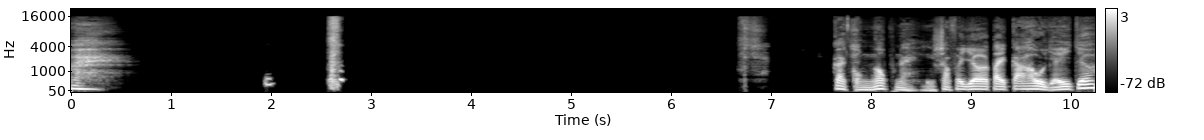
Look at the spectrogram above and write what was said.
Cái con ngốc này sao phải giơ tay cao vậy chứ?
